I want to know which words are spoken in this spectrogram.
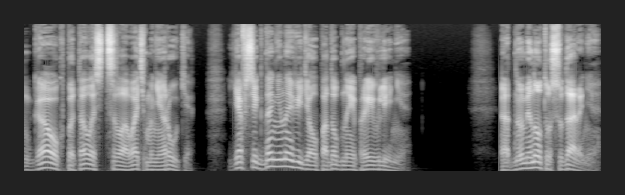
Гаук пыталась целовать мне руки. Я всегда ненавидел подобные проявления. «Одну минуту, сударыня.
